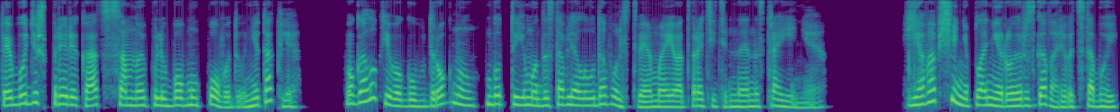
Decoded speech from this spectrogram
Ты будешь пререкаться со мной по любому поводу, не так ли?» Уголок его губ дрогнул, будто ему доставляло удовольствие мое отвратительное настроение. Я вообще не планирую разговаривать с тобой».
